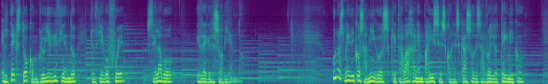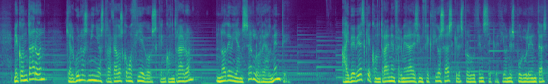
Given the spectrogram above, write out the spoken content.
El texto concluye diciendo que el ciego fue, se lavó y regresó viendo. Unos médicos amigos que trabajan en países con escaso desarrollo técnico me contaron que algunos niños tratados como ciegos que encontraron no debían serlo realmente. Hay bebés que contraen enfermedades infecciosas que les producen secreciones purulentas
